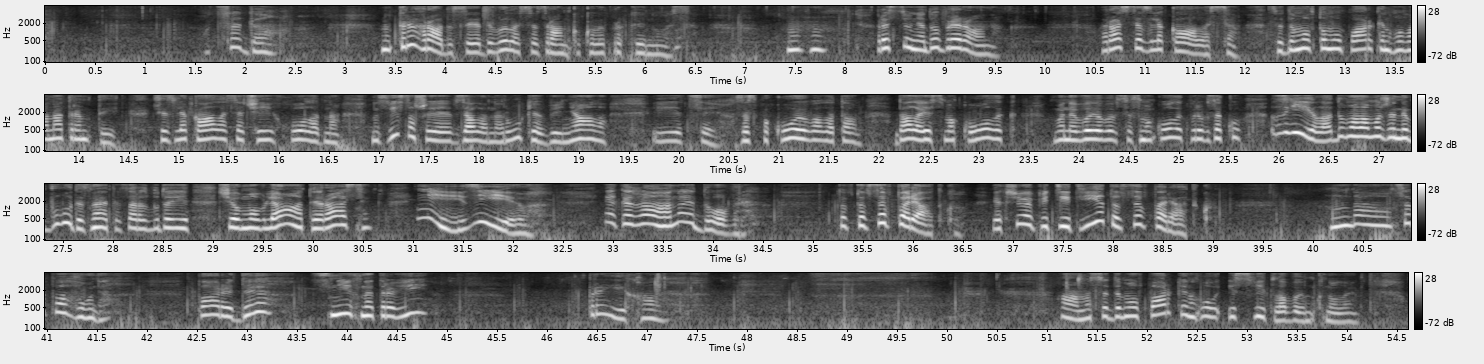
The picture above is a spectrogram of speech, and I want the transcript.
Оце да. Ну, 3 градуси я дивилася зранку, коли прокинулася. Угу. Растюня, добрий ранок. Растя злякалася. Сидимо в тому паркінгу, вона тремтить. Чи злякалася, чи їй холодно. Ну, звісно, що я її взяла на руки, обійняла і це заспокоювала там, дала їй смаколик. В мене виявився смаколик в рюкзаку. З'їла. Думала, може не буде. Знаєте, зараз буду її ще вмовляти, Растіньк. Ні, з'їла. Я кажу, а ну і добре. Тобто все в порядку. Якщо апетит є, то все в порядку. Да, це погода. Пар іде, сніг на траві. Приїхали. А, ми сидимо в паркінгу і світла вимкнули.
